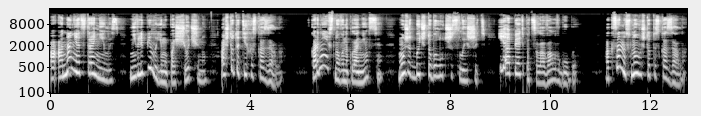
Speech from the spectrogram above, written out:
А она не отстранилась, не влепила ему пощечину, а что-то тихо сказала. Корнеев снова наклонился, может быть, чтобы лучше слышать, и опять поцеловал в губы. Оксана снова что-то сказала.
